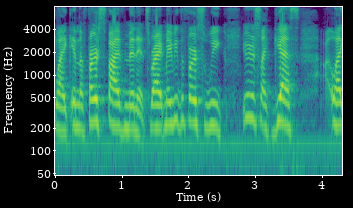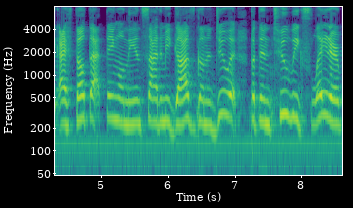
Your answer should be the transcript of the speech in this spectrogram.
like in the first five minutes, right? Maybe the first week, you're just like, yes, like I felt that thing on the inside of me. God's gonna do it. But then two weeks later,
